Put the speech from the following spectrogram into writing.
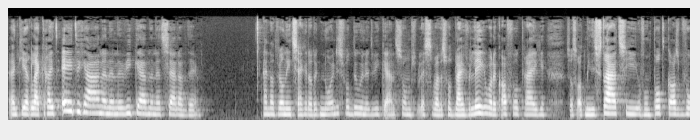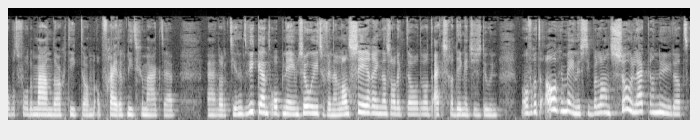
Een keer lekker uit eten gaan en in de weekenden hetzelfde. En dat wil niet zeggen dat ik nooit eens wat doe in het weekend. Soms is er wel eens wat blijven liggen wat ik af wil krijgen. Zoals administratie of een podcast bijvoorbeeld voor de maandag die ik dan op vrijdag niet gemaakt heb. En dat ik die in het weekend opneem, zoiets. Of in een lancering, dan zal ik daar wat extra dingetjes doen. Maar over het algemeen is die balans zo lekker nu dat,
